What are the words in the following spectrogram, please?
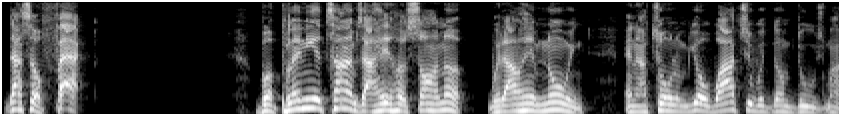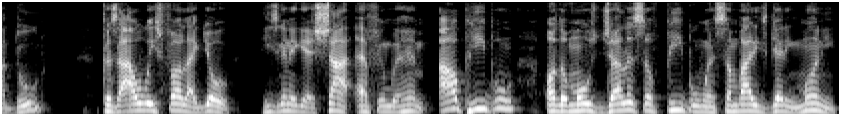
That's a fact. But plenty of times I hit Hassan up without him knowing. And I told him, yo, watch it with them dudes, my dude. Cause I always felt like, yo, he's gonna get shot effing with him. Our people are the most jealous of people when somebody's getting money.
